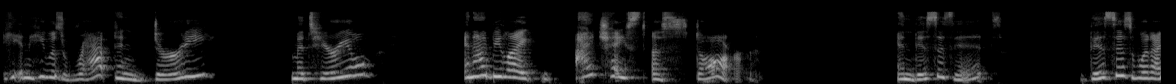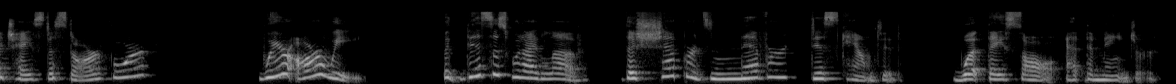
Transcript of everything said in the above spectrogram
He, and he was wrapped in dirty material. And I'd be like, I chased a star and this is it. This is what I chased a star for. Where are we? But this is what I love. The shepherds never discounted what they saw at the manger.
